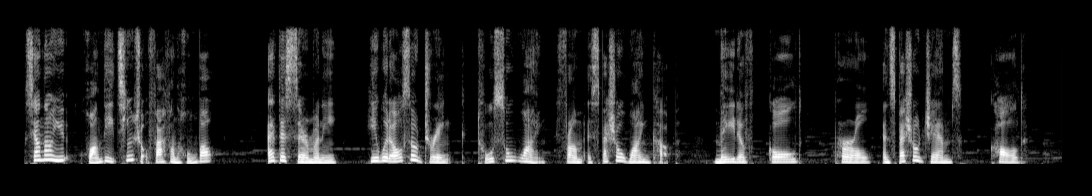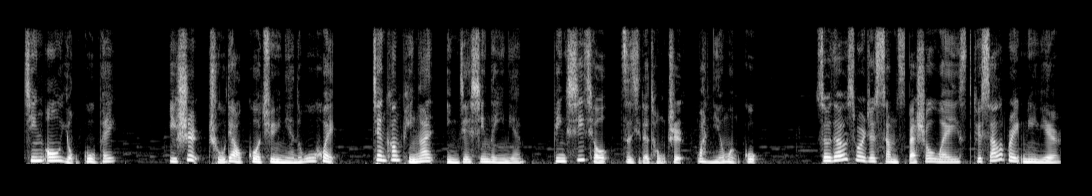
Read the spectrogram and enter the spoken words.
相当于皇帝亲手发放的红包。At this ceremony, he would also drink 屠苏 wine from a special wine cup made of gold, pearl, and special gems called 金瓯永固杯，以示除掉过去一年的污秽，健康平安迎接新的一年，并希求自己的统治万年稳固。So those were just some special ways to celebrate New Year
